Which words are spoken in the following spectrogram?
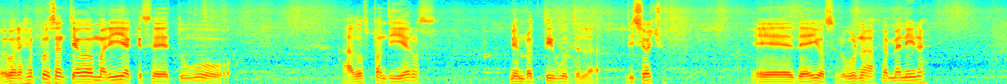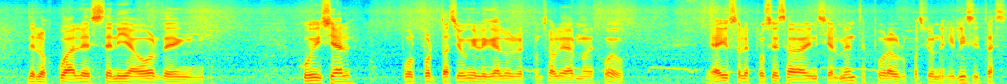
Por ejemplo, en Santiago de María, que se detuvo a dos pandilleros, miembros activos de la 18, eh, de ellos una femenina de los cuales tenía orden judicial por portación ilegal o irresponsable de arma de fuego. a ellos se les procesa inicialmente por agrupaciones ilícitas.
